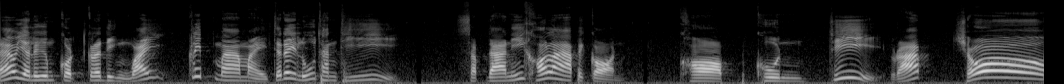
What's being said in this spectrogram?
ล้วอย่าลืมกดกระดิ่งไว้ คลิปมาใหม่จะได้รู้ทันที สัปดาห์นี้ขอลาไปก่อน ขอบคุณที่รับชม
